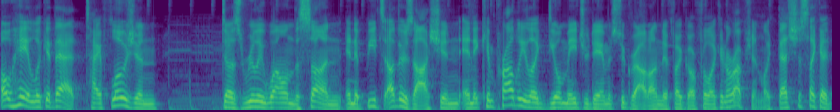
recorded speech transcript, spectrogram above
Oh hey, look at that! Typhlosion does really well in the sun, and it beats other Zacian, and it can probably like deal major damage to Groudon if I go for like an eruption. Like that's just like a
